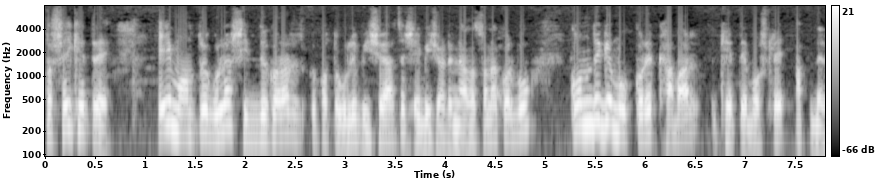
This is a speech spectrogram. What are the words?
তো সেই ক্ষেত্রে এই মন্ত্রগুলো সিদ্ধ করার কতগুলি বিষয় আছে সেই বিষয়টা নিয়ে আলোচনা করব। কোন দিকে মুখ করে খাবার খেতে বসলে আপনার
